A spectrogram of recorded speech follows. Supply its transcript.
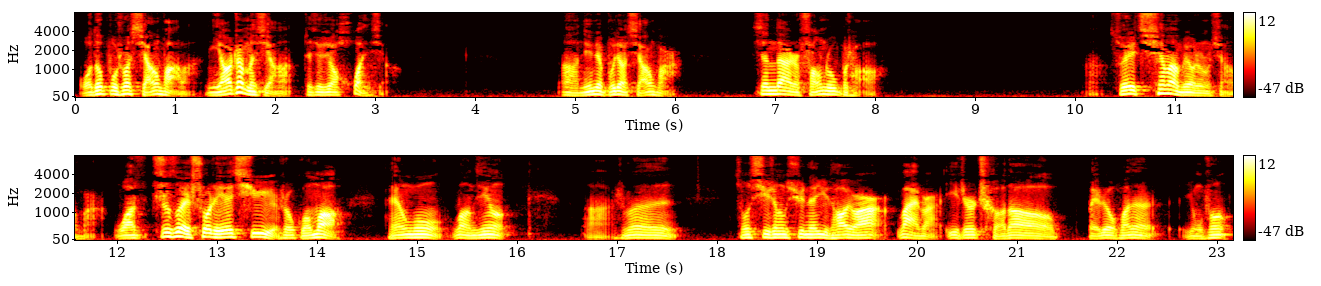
我都不说想法了，你要这么想，这就叫幻想啊！您这不叫想法。现在是房住不炒啊，所以千万不要这种想法。我之所以说这些区域，说国贸、太阳宫、望京。啊，什么从西城区那玉桃园外边一直扯到北六环的永丰，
